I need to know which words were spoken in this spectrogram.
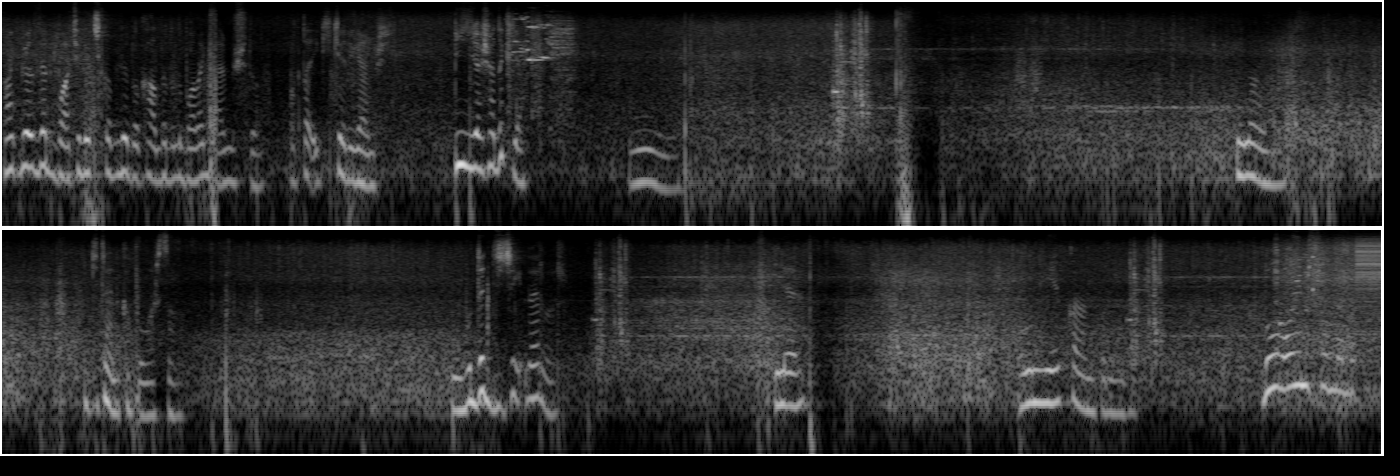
Sanki gözleri bahçede çıkabiliyordu. Kaldırılı bana gelmişti o. Hatta iki kere gelmiş. İyi yaşadık ya. Hmm. Yine aynı. İki tane kapı var sana. Burada çiçekler var. Yine. Oğlum niye hep karanlık oluyor? Doğru oyunun sonlarında.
